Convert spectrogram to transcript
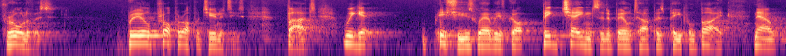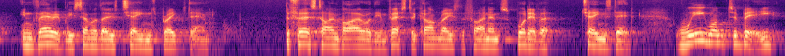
for all of us, real proper opportunities. But we get issues where we've got big chains that are built up as people buy. Now, invariably, some of those chains break down. The first time buyer or the investor can't raise the finance, whatever, chain's dead. We want to be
